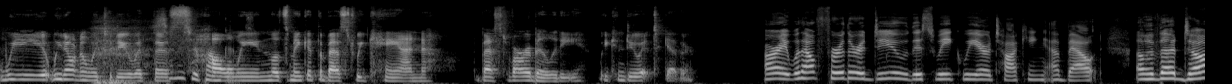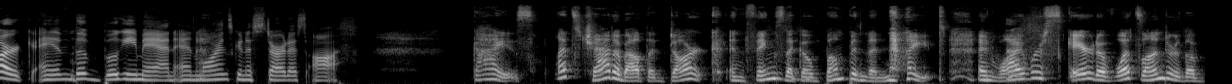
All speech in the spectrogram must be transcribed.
We we don't know what to do with this us your pumpkins. Halloween. Let's make it the best we can. The best of our ability. We can do it together. All right, without further ado, this week we are talking about uh, the dark and the boogeyman, and Lauren's going to start us off. Guys, let's chat about the dark and things that go bump in the night and why we're scared of what's under the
